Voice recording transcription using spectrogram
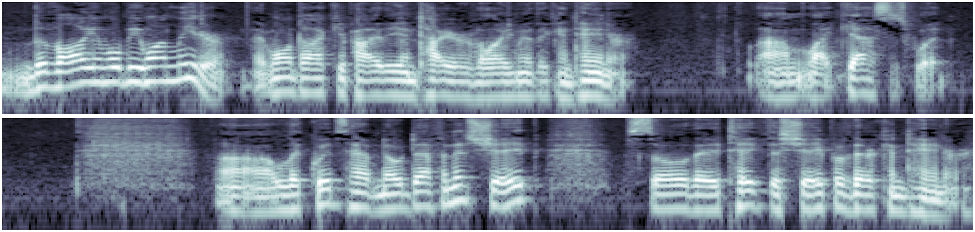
the volume will be one liter. It won't occupy the entire volume of the container um, like gases would. Uh, liquids have no definite shape, so they take the shape of their container.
